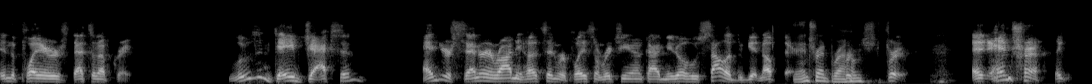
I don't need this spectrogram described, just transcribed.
in the players. That's an upgrade. Losing Gabe Jackson and your center and Rodney Hudson, replacing Richie Incognito, who's solid to getting up there. And Trent Brown. For, for and, and Trent, like,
